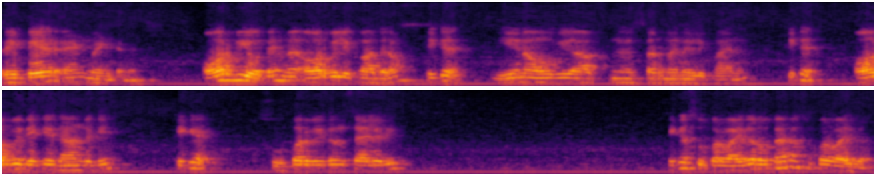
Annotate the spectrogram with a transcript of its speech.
रिपेयर एंड मेंटेनेंस और भी होते हैं, मैं और भी लिखवा दे रहा हूँ, ठीक है, ये ना होगी आपने सर मैंने लिखवाया नहीं, ठीक है, और भी देखिए, ध्यान रखिए, ठीक है सुपरविजन सैलरी ठीक है सुपरवाइजर होता है ना सुपरवाइजर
